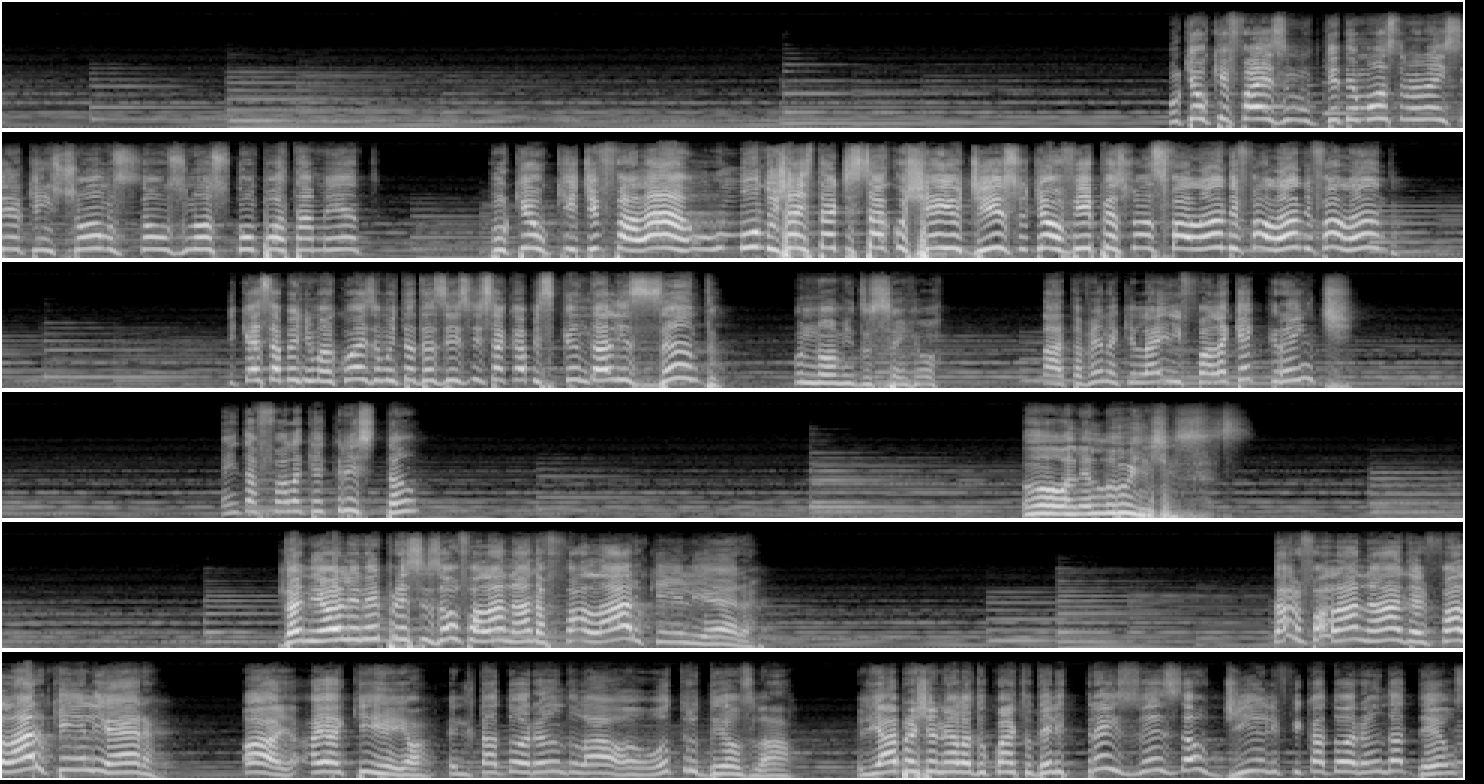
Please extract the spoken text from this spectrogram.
Porque o que faz, o que demonstra nós ser quem somos são os nossos comportamentos. Porque o que de falar, o mundo já está de saco cheio disso, de ouvir pessoas falando e falando e falando. E quer saber de uma coisa? Muitas das vezes isso acaba escandalizando o nome do Senhor. Ah, tá vendo aquilo lá? E fala que é crente. Ainda fala que é cristão. Oh, aleluia, Jesus. Daniel ele nem precisou falar nada, falaram quem ele era. Não falar nada, falaram quem ele era. Olha, olha aqui, rei, ó. Ele está adorando lá, ó, outro Deus lá. Ele abre a janela do quarto dele três vezes ao dia, ele fica adorando a Deus.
